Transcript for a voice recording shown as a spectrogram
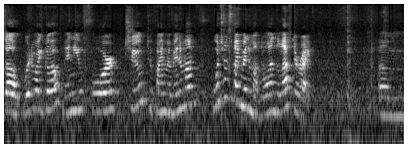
So where do I go? Menu four, two to find my minimum. Which one's my minimum? The one on the left or right? Um,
